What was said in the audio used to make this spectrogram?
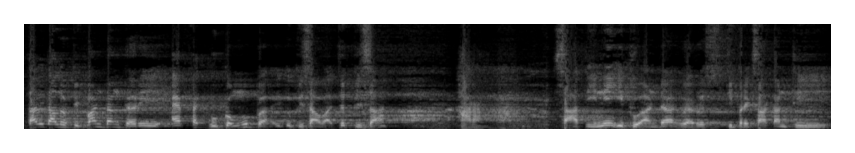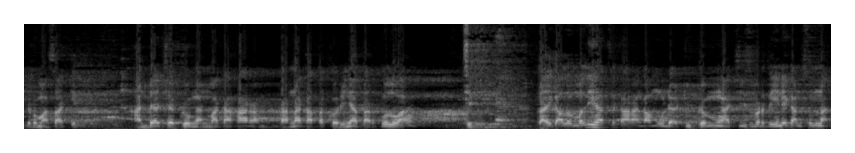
Tapi kalau dipandang dari efek hukum mubah itu bisa wajib, bisa haram. Saat ini ibu Anda harus diperiksakan di rumah sakit. Anda jagongan, maka haram karena kategorinya tarkul wajib. Tapi kalau melihat sekarang kamu tidak dugem ngaji seperti ini kan sunnah.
